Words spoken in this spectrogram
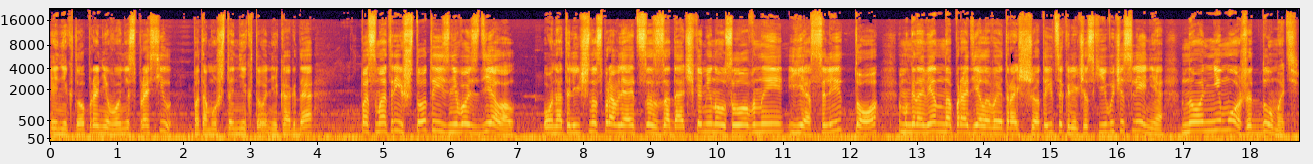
И никто про него не спросил, потому что никто никогда... «Посмотри, что ты из него сделал!» Он отлично справляется с задачками на условные «если», «то», мгновенно проделывает расчеты и циклические вычисления, но он не может думать,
